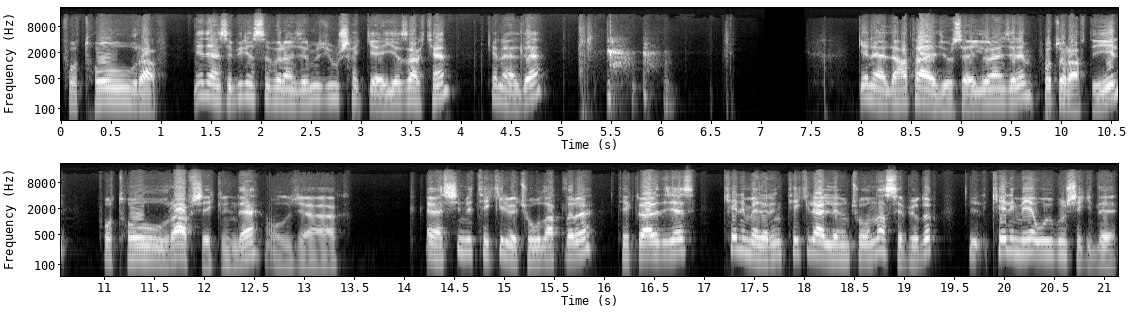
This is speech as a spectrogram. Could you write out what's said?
Fotoğraf. Nedense birinci sınıf öğrencilerimiz yumuşak ya yazarken genelde genelde hata ediyor sevgili öğrencilerim. Fotoğraf değil. Fotoğraf şeklinde olacak. Evet şimdi tekil ve çoğul adları tekrar edeceğiz. Kelimelerin tekil hallerinin çoğunu nasıl yapıyorduk? Kelimeye uygun şekilde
